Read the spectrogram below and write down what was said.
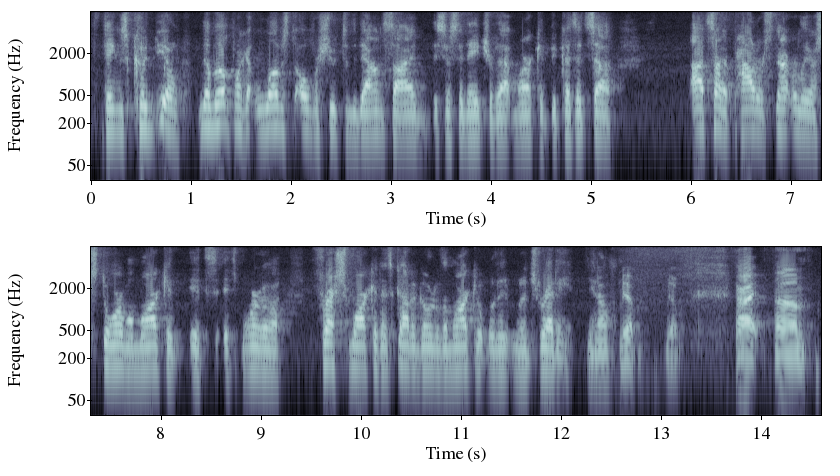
Things could, you know, the milk market loves to overshoot to the downside. It's just the nature of that market because it's a outside of powder, it's not really a storable market. It's it's more of a fresh market that's got to go to the market when it when it's ready. You know. Yep. Yep. All right. Um,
